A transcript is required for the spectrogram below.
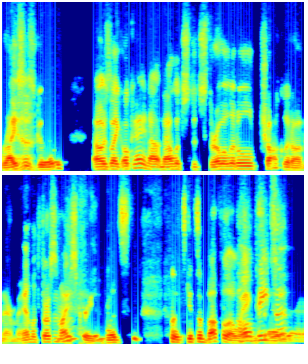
Rice Yeah. is good. I was like, okay, now now let's let's throw a little chocolate on there, man. Let's throw some Mhm. ice cream. Let's let's get some buffalo A wings. whole pizza?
